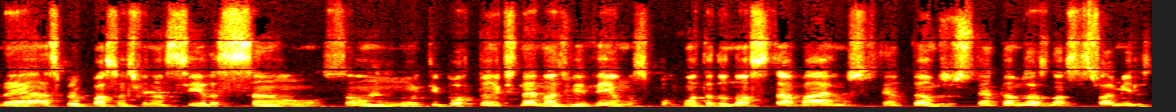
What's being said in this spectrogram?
né, as preocupações financeiras são, são muito importantes. Né? Nós vivemos por conta do nosso trabalho, nos sustentamos, sustentamos as nossas famílias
